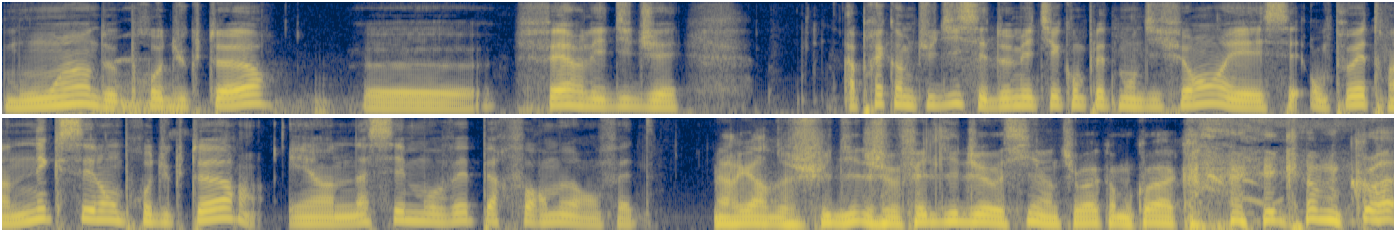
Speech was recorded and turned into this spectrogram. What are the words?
moins de producteurs faire les DJ. Après, comme tu dis, c'est deux métiers complètement différents et on peut être un excellent producteur et un assez mauvais performeur en fait. Mais regarde, je suis je fais le DJ aussi, hein, tu vois, comme quoi, comme quoi,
